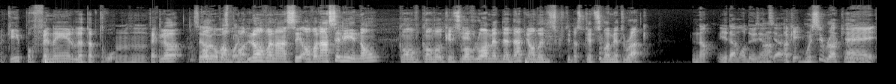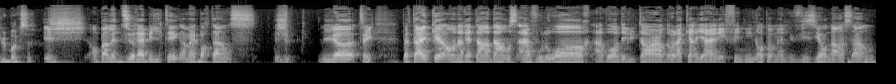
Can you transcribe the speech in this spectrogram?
OK, pour finir le top 3. Mhm. Fait que là, C'est vrai on, va on- pogner. là, on va lancer, on va lancer les noms qu'on, qu'on va, que tu vas vouloir mettre dedans, puis on va discuter. Parce que tu vas mettre Rock. Non, il est dans mon deuxième Non. tiers. OK. Moi aussi, Rock est Euh, plus bas que ça. J- On parlait de durabilité comme importance. J- Là, tu sais, peut-être qu'on aurait tendance à vouloir avoir des lutteurs dont la carrière est finie, dont on a une vision d'ensemble.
